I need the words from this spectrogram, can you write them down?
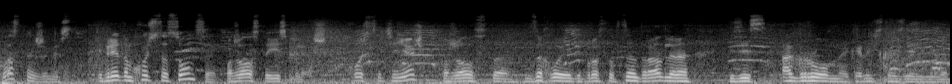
Классное же место. И при этом хочется солнца, пожалуйста, есть пляж. Хочется тенечек, пожалуйста, заходите просто в центр Адлера. Здесь огромное количество зелени.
